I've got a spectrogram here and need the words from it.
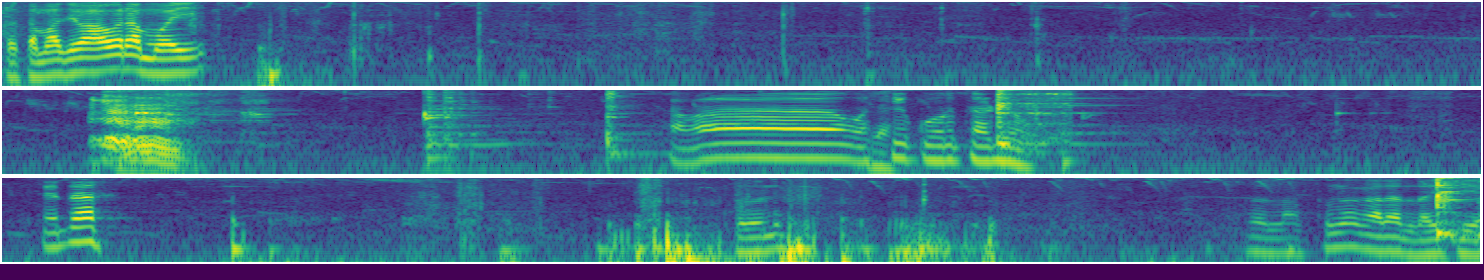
તો તમારે જેવા આવરા મોઈ. હવે વચ્ચે કોર ચડ્યો. તો લાગતું ના કાલે લઈ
